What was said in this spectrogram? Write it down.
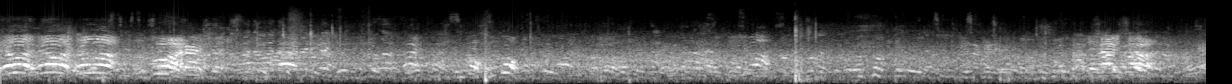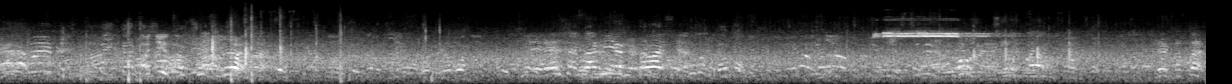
Лево, лево, лево! Вот! Еще, еще! Один. Замена, давайте! Лег, оставь!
